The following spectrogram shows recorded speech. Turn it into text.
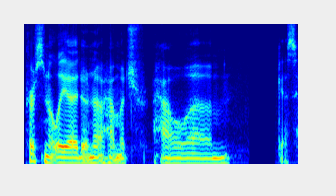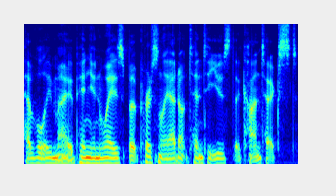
personally I don't know how much how um I guess heavily my opinion weighs, but personally I don't tend to use the context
